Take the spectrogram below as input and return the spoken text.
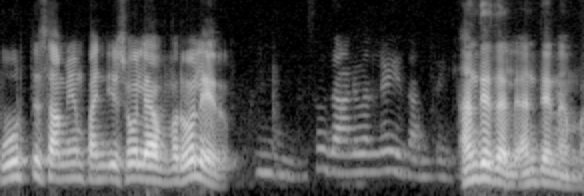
పూర్తి సమయం పనిచేసే వాళ్ళు ఎవ్వరూ లేరు. అంతే తల్లి అంతేనమ్మా.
